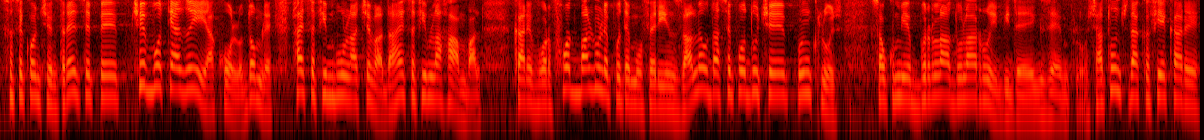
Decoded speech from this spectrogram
să se concentreze pe ce votează ei acolo. Domnule, hai să fim buni la ceva, dar hai să fim la handbal. Care vor fotbal nu le putem oferi în Zalău, dar se pot duce în Cluj. Sau cum e Bârladul la Ruibi, de exemplu. Și atunci, dacă fiecare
